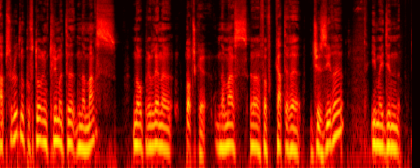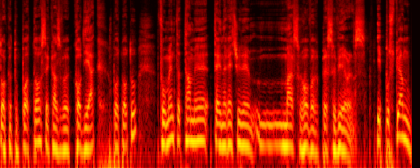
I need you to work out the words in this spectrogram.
абсолютно повторим климата на Марс на определена точка на Марс в катера Джазира. Има един то като плато, се казва Кодиак платото. В момента там е тъй наречения Mars Rover Perseverance. И постоянно,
